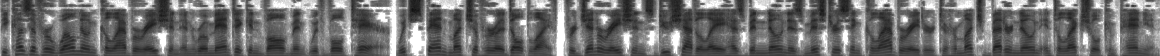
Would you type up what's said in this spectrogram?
Because of her well-known collaboration and romantic involvement with Voltaire, which spanned much of her adult life, for generations Du Châtelet has been known as mistress and collaborator to her much better known intellectual companion.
